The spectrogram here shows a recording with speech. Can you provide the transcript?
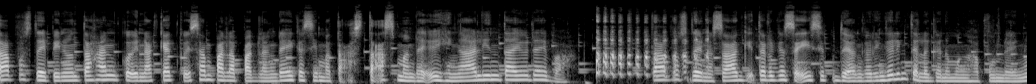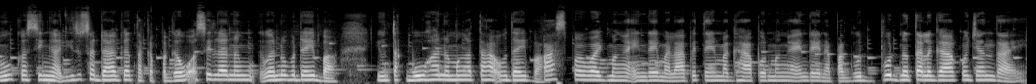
Tapos day, pinuntahan ko, inakyat ko, isang palapag lang day kasi mataas-taas man day. Uy, hingalin tayo day ba? Tapos day nasagi talaga sa isip day ang galing-galing talaga ng mga hapon day no? Kasi nga dito sa dagat nakapagawa sila ng ano ba day ba? Yung takbuhan ng mga tao day ba? Fast forward mga inday malapit na yun maghapon mga inday napagudpud na talaga ako dyan day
